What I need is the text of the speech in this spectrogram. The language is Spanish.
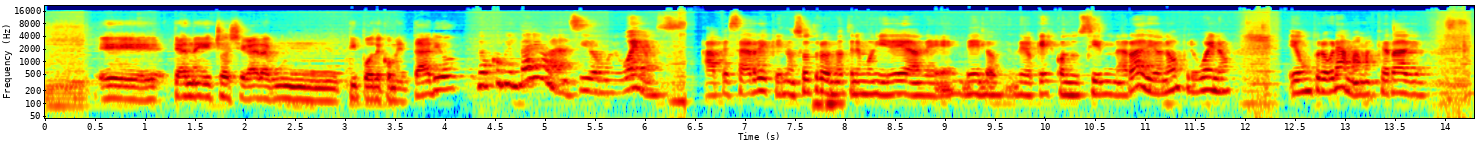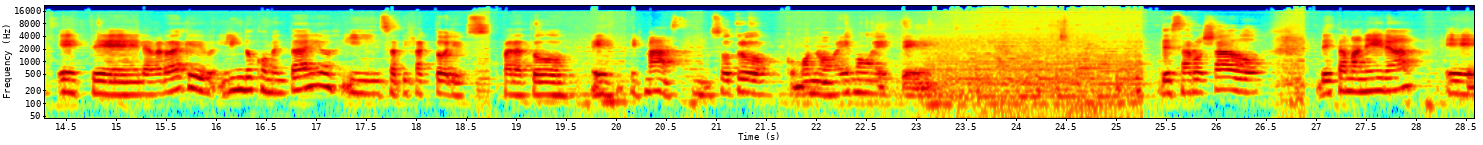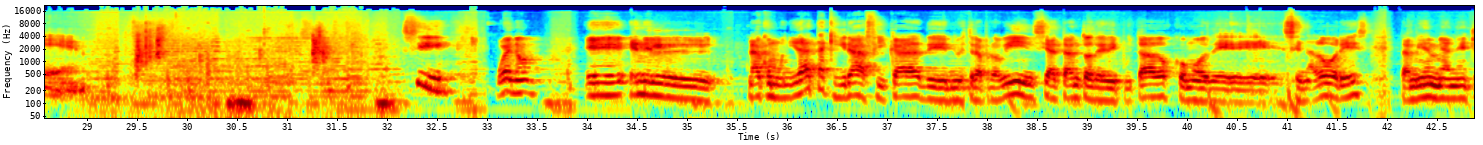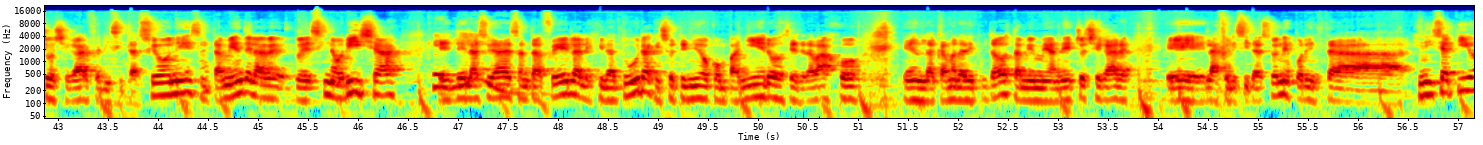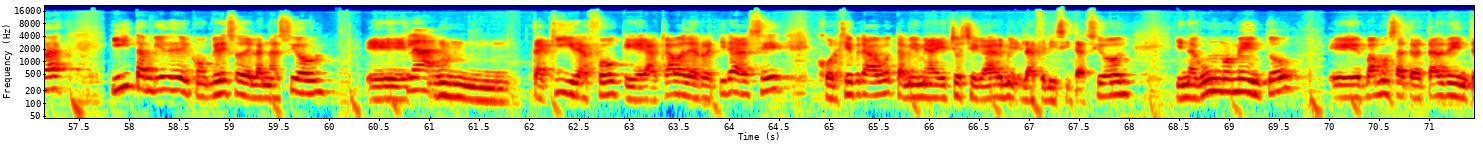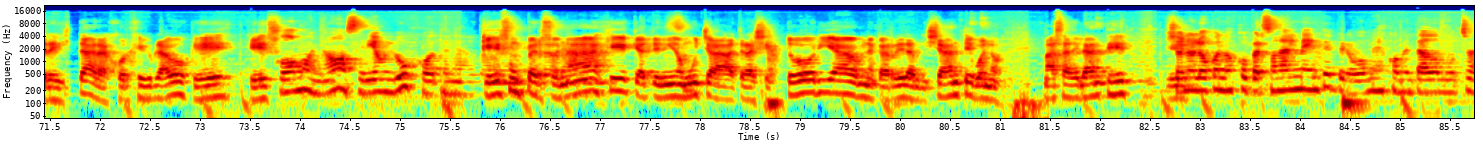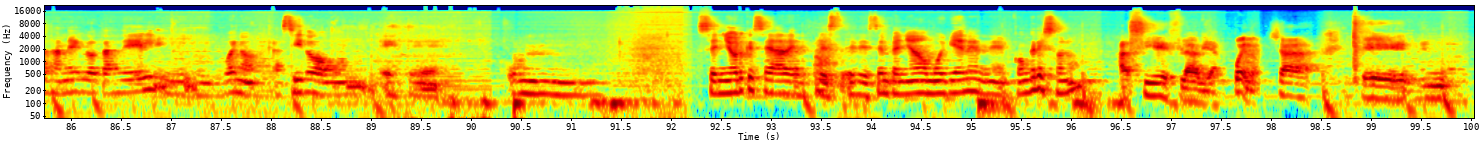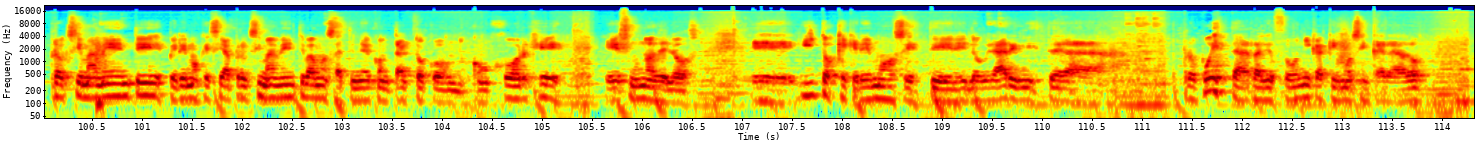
Eh, ¿Te han hecho llegar algún tipo de comentario? Los comentarios han sido muy buenos, a pesar de que nosotros no tenemos idea de, lo, que es conducir una radio, ¿no? Pero bueno, es un programa más que radio. Este, la verdad que lindos comentarios y satisfactorios para todos. Es, más, nosotros como nos hemos este, desarrollado de esta manera, eh, Sí, bueno, eh, en la comunidad taquigráfica de nuestra provincia, tanto de diputados como de senadores, también me han hecho llegar felicitaciones y también de la vecina orilla eh, de la ciudad de Santa Fe, la legislatura, que yo he tenido compañeros de trabajo en la Cámara de Diputados, también me han hecho llegar eh, las felicitaciones por esta iniciativa. Y también desde el Congreso de la Nación eh, un taquígrafo que acaba de retirarse, Jorge Bravo, también me ha hecho llegar la felicitación y en algún momento eh, vamos a tratar de entrevistar a Jorge Bravo, que, es... ¿Cómo no? Sería un lujo tenerlo. Que es un personaje que ha tenido mucha trayectoria, una carrera brillante. Bueno, más adelante yo no lo conozco personalmente, pero vos me has comentado muchas anécdotas de él y, bueno, ha sido un, este, un señor que se ha desempeñado muy bien en el Congreso, ¿no? Así es, Flavia. Bueno, ya eh, próximamente, esperemos que sea próximamente, vamos a tener contacto con, Jorge. Es uno de los eh, hitos que queremos este, lograr en esta propuesta radiofónica que hemos encarado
